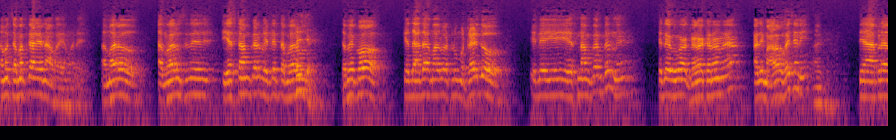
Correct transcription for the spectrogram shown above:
અમે ચમત્કાર ના હોય અમારે. અમારો અમારું યશ નામ કરો એટલે તમારું તમે કહો કે દાદા મારું આટલું મટાડી દો. એટલે એ યશ નામ કર્મ ને. એટલે ઘણા ઘણા ને આ જે માળા હોય છે ને ત્યાં આપડા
